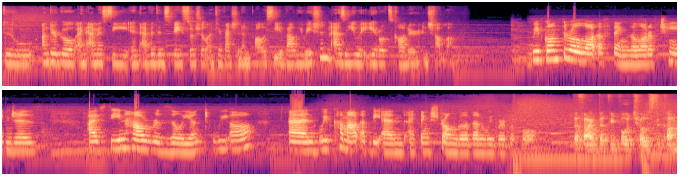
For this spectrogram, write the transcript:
to undergo an MSc in Evidence-Based Social Intervention and Policy Evaluation as a UAE Rhodes Scholar, inshallah. We've gone through a lot of things, a lot of changes. I've seen how resilient we are, and we've come out at the end, I think, stronger than we were before. The fact that people chose to come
